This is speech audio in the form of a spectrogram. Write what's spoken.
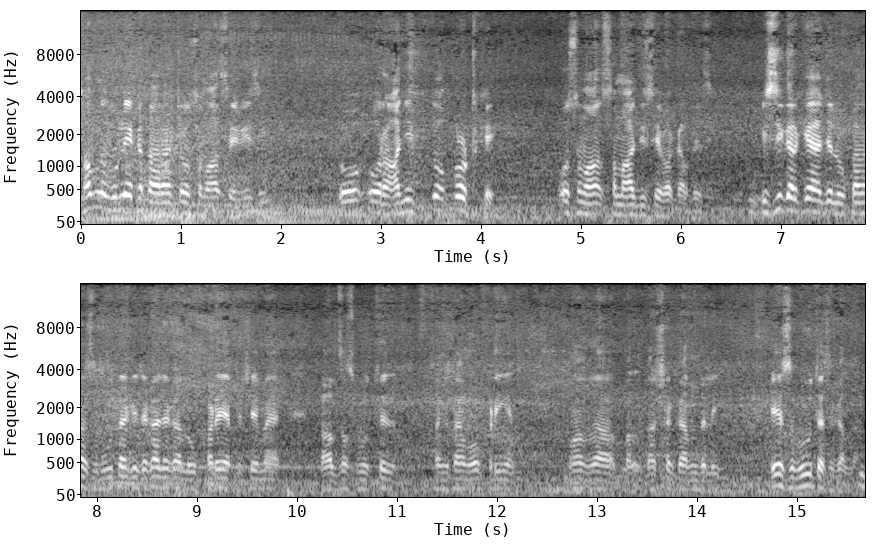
ਸਭ ਨੂੰ ਮੁੱਢਲੀਆਂ ਕਤਾਰਾਂ 'ਚੋਂ ਸਮਾਜ ਸੇਵੀ ਸੀ। ਤੋਂ ਉਹ ਰਾਜਨੀਤੀ ਤੋਂ ਉੱਪਰ ਉੱਠ ਕੇ ਉਹ ਸਮਾਜ ਦੀ ਸੇਵਾ ਕਰਦੇ ਸੀ। ਇਸੇ ਕਰਕੇ ਅੱਜ ਲੋਕਾਂ ਦਾ ਸਬੂਤ ਹੈ ਕਿ ਜਗ੍ਹਾ ਜਗ੍ਹਾ ਲੋਕ ਖੜੇ ਆ। ਪਿੱਛੇ ਮੈਂ ਖਾਲਸਾ ਸਮੂਹ ਤੇ ਸੰਗਤਾਂ ਉਹ ਖੜੀਆਂ ਉਹਨਾਂ ਦਾ ਦਰਸ਼ਨ ਕਰਨ ਦੇ ਲਈ। ਇਹ ਸਬੂਤ ਹੈ ਇਸ ਗੱਲ ਦਾ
